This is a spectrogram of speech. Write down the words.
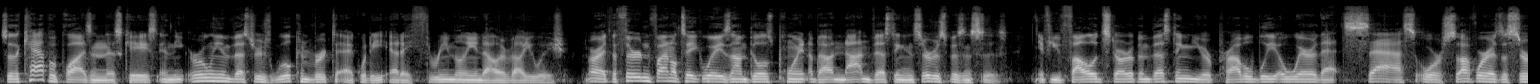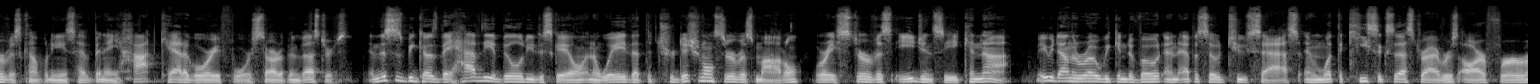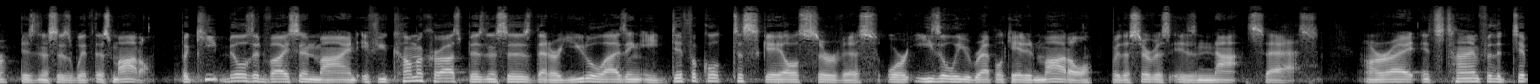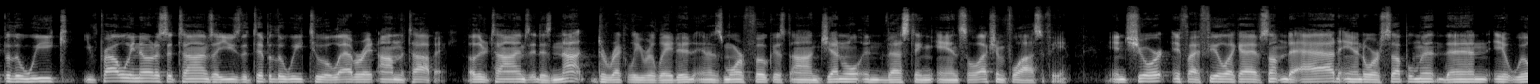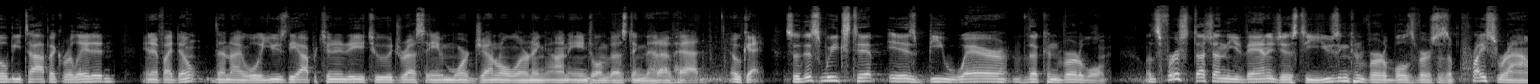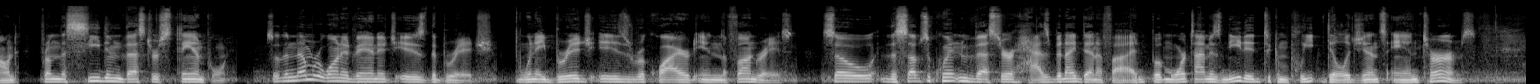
So the cap applies in this case, and the early investors will convert to equity at a $3 million valuation. All right, the third and final takeaway is on Bill's point about not investing in service businesses. If you followed startup investing, you're probably aware that SaaS or software as a service companies have been a hot category for startup investors. And this is because they have the ability to scale in a way that the traditional service model or a service agency cannot. Maybe down the road we can devote an episode to SaaS and what the key success drivers are for businesses with this model. But keep Bill's advice in mind if you come across businesses that are utilizing a difficult to scale service or easily replicated model where the service is not SaaS. All right, it's time for the tip of the week. You've probably noticed at times I use the tip of the week to elaborate on the topic. Other times it is not directly related and is more focused on general investing and selection philosophy. In short, if I feel like I have something to add and or supplement, then it will be topic related, and if I don't, then I will use the opportunity to address a more general learning on angel investing that I've had. Okay. So this week's tip is beware the convertible. Let's first touch on the advantages to using convertibles versus a price round from the seed investor standpoint. So, the number one advantage is the bridge, when a bridge is required in the fundraise. So, the subsequent investor has been identified, but more time is needed to complete diligence and terms.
